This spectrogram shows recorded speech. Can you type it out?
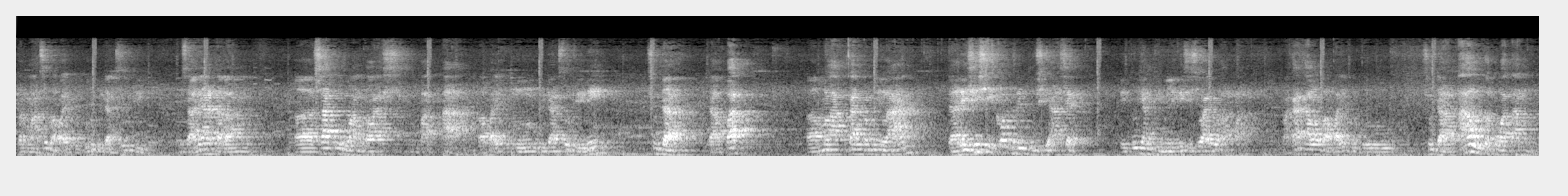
termasuk bapak ibu guru bidang studi. Misalnya dalam uh, satu ruang kelas 4A, bapak ibu guru bidang studi ini sudah dapat uh, melakukan pemilahan dari sisi kontribusi aset itu yang dimiliki siswa itu apa. Maka kalau bapak ibu guru sudah tahu kekuatan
